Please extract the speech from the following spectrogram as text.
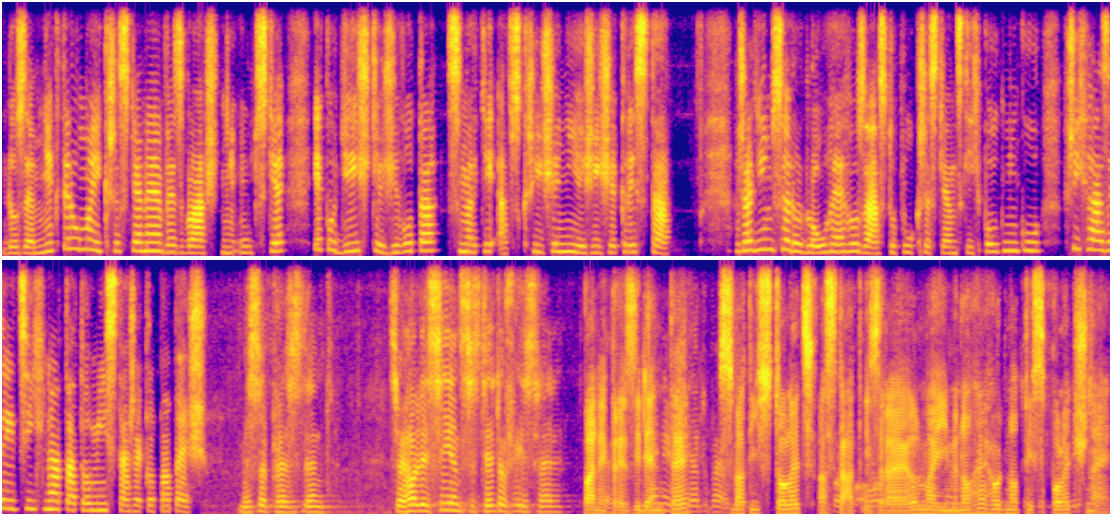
Do země, kterou mají křesťané ve zvláštní úctě jako dějiště života, smrti a vzkříšení Ježíše Krista. Řadím se do dlouhého zástupu křesťanských poutníků přicházejících na tato místa, řekl papež. Mr. President, Pane prezidente, svatý stolec a stát Izrael mají mnohé hodnoty společné.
